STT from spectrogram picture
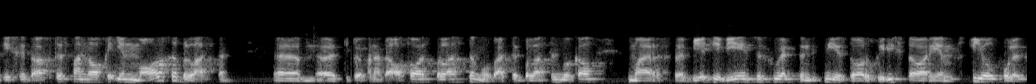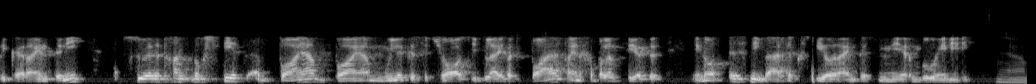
die gedagte van nog 'n een eenmalige belasting. Ehm um, 'n tipe van 'n welvaartsbelasting of watter belasting ook al, maar vir BTW en so voort dink ek nie is daar op hierdie stadium veel politieke ruimte nie. So dit gaan nog steeds 'n baie baie moeilike situasie bly wat baie fyn gebalanseerd is en daar is nie werklik speelruimte meer in Boeni nie. Ja.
